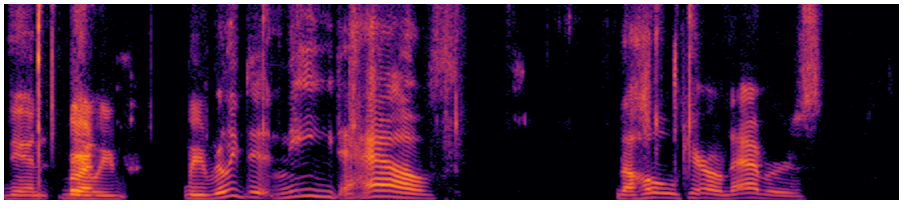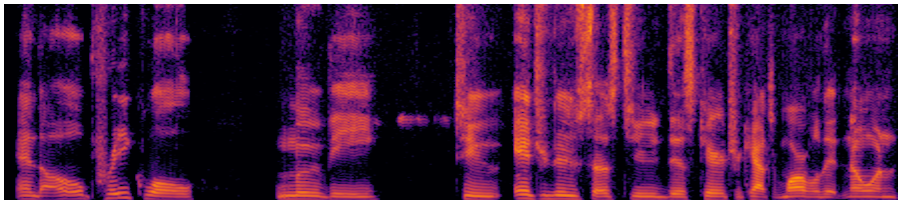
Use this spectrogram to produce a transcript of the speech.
then, then we we really didn't need to have the whole Carol Danvers and the whole prequel movie to introduce us to this character Captain Marvel that no one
